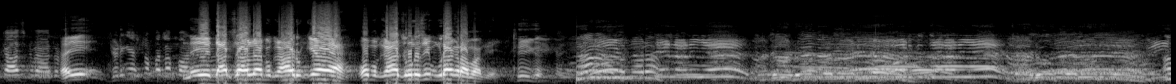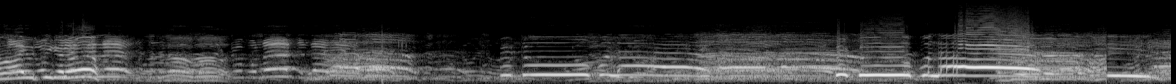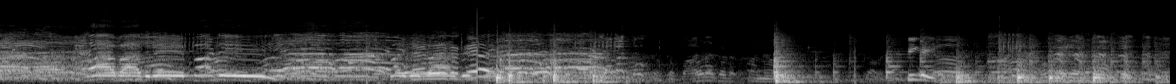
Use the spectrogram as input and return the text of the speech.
ਵਿਕਾਸ ਕਰਾਇਆ ਤੁਹਾਡਾ ਹੈ? ਜਿਹੜੀਆਂ ਇਸ ਤੋਂ ਪਹਿਲਾਂ ਨਹੀਂ 10 ਸਾਲ ਦਾ ਵਿਕਾਸ ਰੁਕਿਆ ਹੋਇਆ। ਉਹ ਵਿਕਾਸ ਹੁਣ ਅਸੀਂ ਪੂਰਾ ਕਰਾਵਾਂਗੇ। ਠੀਕ ਹੈ। ਆਵਾਜ਼ ਉੱਚੀ ਕਰੋ। ਬਿੱਟੂ ਬੁਲਾ ਬਿੱਟੂ ਬੁਲਾ ਆਮ ਆਦਮੀ ਪਾਰਟੀ। ਠੀਕ ਹੈ ਜੀ।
